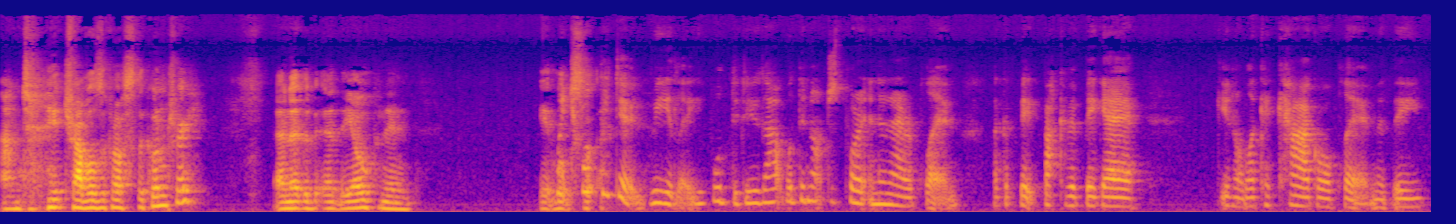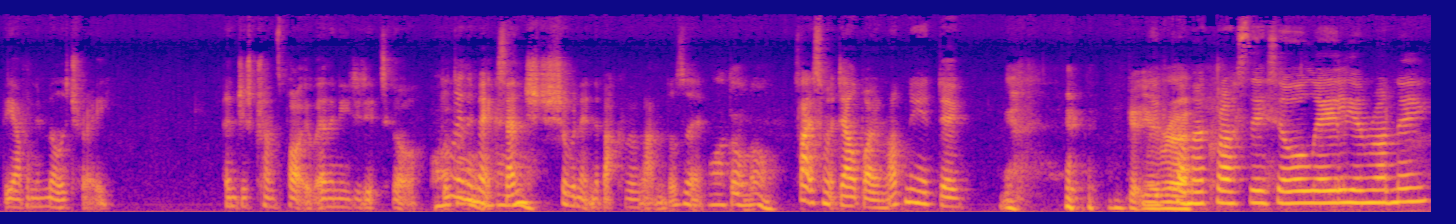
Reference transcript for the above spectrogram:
and it travels across the country, and at the at the opening, it looks. which looks would like, they do really? Would they do that? Would they not just put it in an aeroplane, like a big back of a big air, you know, like a cargo plane that they they have in the military, and just transport it where they needed it to go? I Don't really make sense just shoving it in the back of a van, does it? well, I don't know. It's like something Del Boy and Rodney would do. Get We've your come uh, across this old alien, Rodney.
